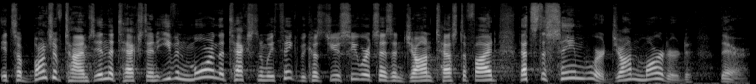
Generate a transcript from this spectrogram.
it's a bunch of times in the text, and even more in the text than we think, because do you see where it says, and John testified? That's the same word. John martyred there.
